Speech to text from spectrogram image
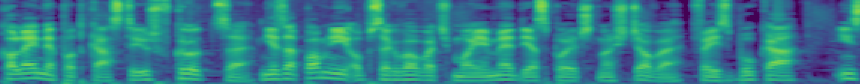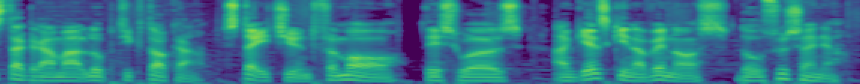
Kolejne podcasty już wkrótce. Nie zapomnij obserwować moje media społecznościowe: Facebooka, Instagrama lub TikToka. Stay tuned for more. This was angielski na wynos. Do usłyszenia.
